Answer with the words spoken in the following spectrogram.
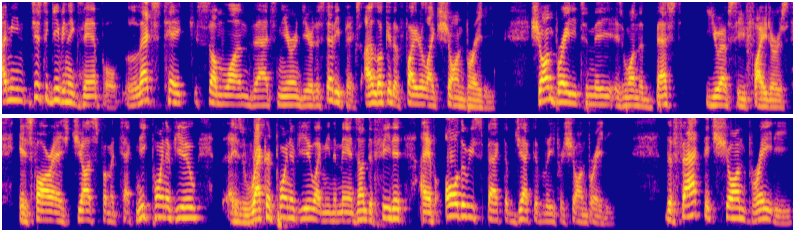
I mean, just to give you an example, let's take someone that's near and dear to Steady Picks. I look at a fighter like Sean Brady. Sean Brady to me is one of the best UFC fighters as far as just from a technique point of view, his record point of view. I mean, the man's undefeated. I have all the respect objectively for Sean Brady. The fact that Sean Brady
